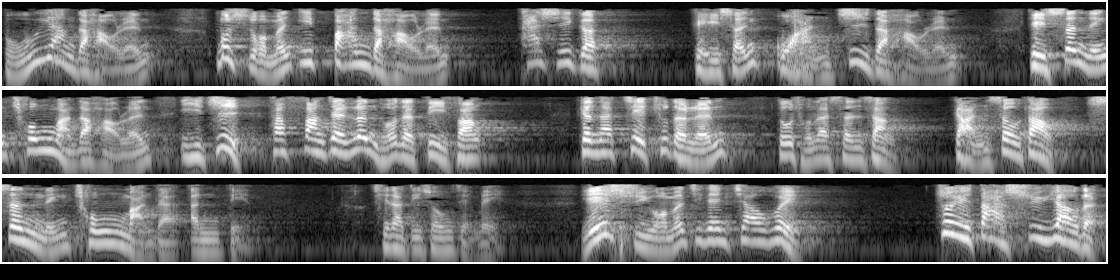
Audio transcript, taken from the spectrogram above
不一样的好人，不是我们一般的好人。他是一个给神管制的好人，给圣灵充满的好人，以致他放在任何的地方，跟他接触的人都从他身上。感受到圣灵充满的恩典，亲爱的弟兄姐妹，也许我们今天教会最大需要的，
